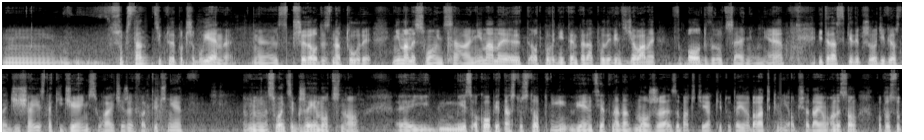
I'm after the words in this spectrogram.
mm, substancji, które potrzebujemy e, z przyrody, z natury. Nie mamy słońca, nie mamy odpowiedniej temperatury, więc działamy w odwróceniu, nie? I teraz, kiedy przychodzi wiosna, dzisiaj jest taki dzień, słuchajcie, że faktycznie mm, słońce grzeje mocno. e, Jest około 15 stopni, więc jak na nadmorze, zobaczcie jakie tutaj robaczki mnie obsiadają, one są po prostu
